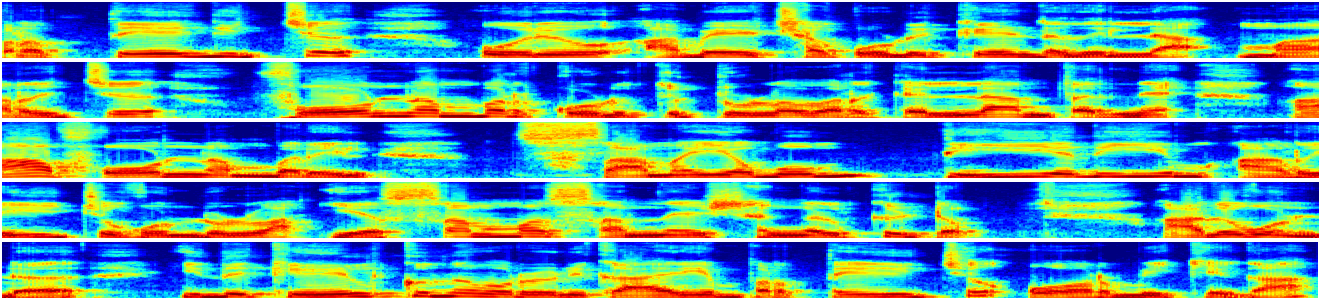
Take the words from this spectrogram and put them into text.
പ്രത്യേകിച്ച് ഒരു അപേക്ഷ കൊടുക്കേണ്ടതില്ല. മറിച്ച് ഫോൺ നമ്പർ കൊടുത്തിട്ടുള്ളവർക്കെല്ലാം തന്നെ ആ ഫോൺ നമ്പറിൽ സമയവും തീയതിയും അറിയിച്ചു കൊണ്ടുള്ള എസ് എം എസ് സന്ദേശങ്ങൾ കിട്ടും. അതുകൊണ്ട് ഇത് കേൾക്കുന്നവർ ഒരു കാര്യം പ്രത്യേകിച്ച് ഓർമ്മിക്കുക.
